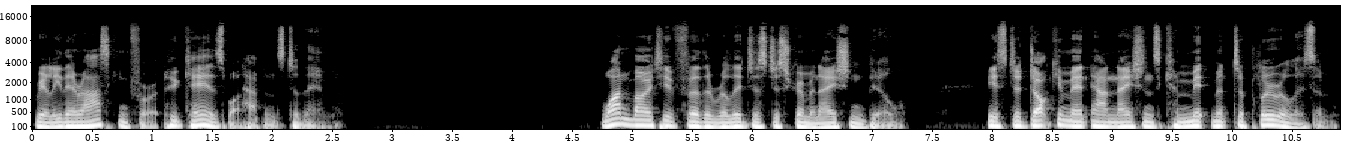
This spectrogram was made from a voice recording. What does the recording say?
Really, they're asking for it. Who cares what happens to them? One motive for the Religious Discrimination Bill is to document our nation's commitment to pluralism,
